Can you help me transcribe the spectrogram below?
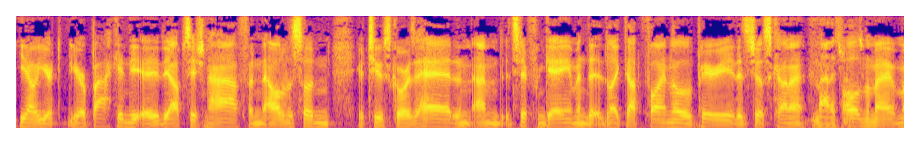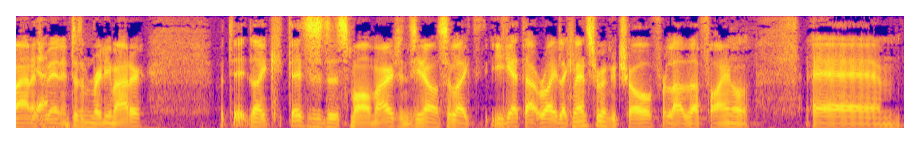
you know you're you're back in the uh, the opposition half, and all of a sudden you're two scores ahead, and, and it's a different game, and the, like that final period is just kind of all in the management. Yeah. It doesn't really matter. But the, like this is the small margins, you know. So like you get that right. Like Leinster were in control for a lot of that final. Um,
